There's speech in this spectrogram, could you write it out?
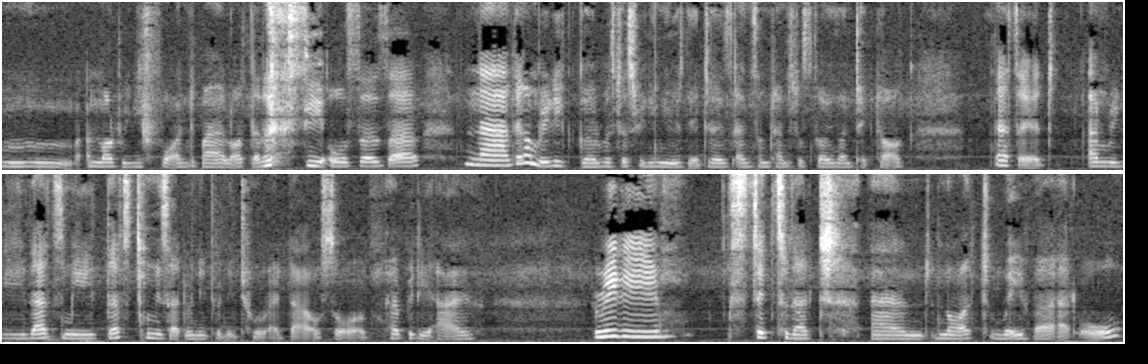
Mm, I'm not really fond by a lot that I see also, so Nah, I think I'm really good with just reading newsletters and sometimes just going on TikTok. That's it. I'm really that's me. That's Tumisat 2022 right now. So happily I really stick to that and not waver at all.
